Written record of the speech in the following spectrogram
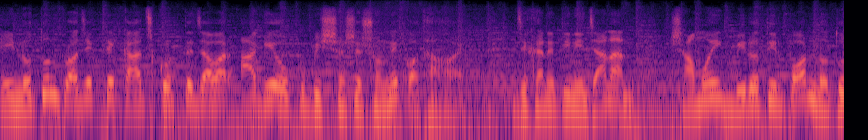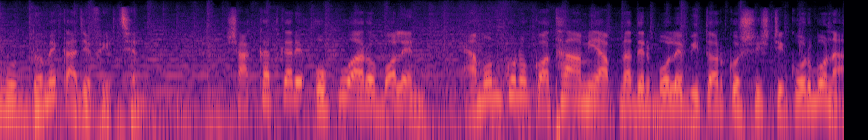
এই নতুন প্রজেক্টে কাজ করতে যাওয়ার আগে অপু বিশ্বাসের সঙ্গে কথা হয়, যেখানে তিনি জানান, সাময়িক বিরতির পর নতুন উদ্যমে কাজে ফিরছেন। সাক্ষাৎকারে অপু আরও বলেন, এমন কোনো কথা আমি আপনাদের বলে বিতর্ক সৃষ্টি করব না,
